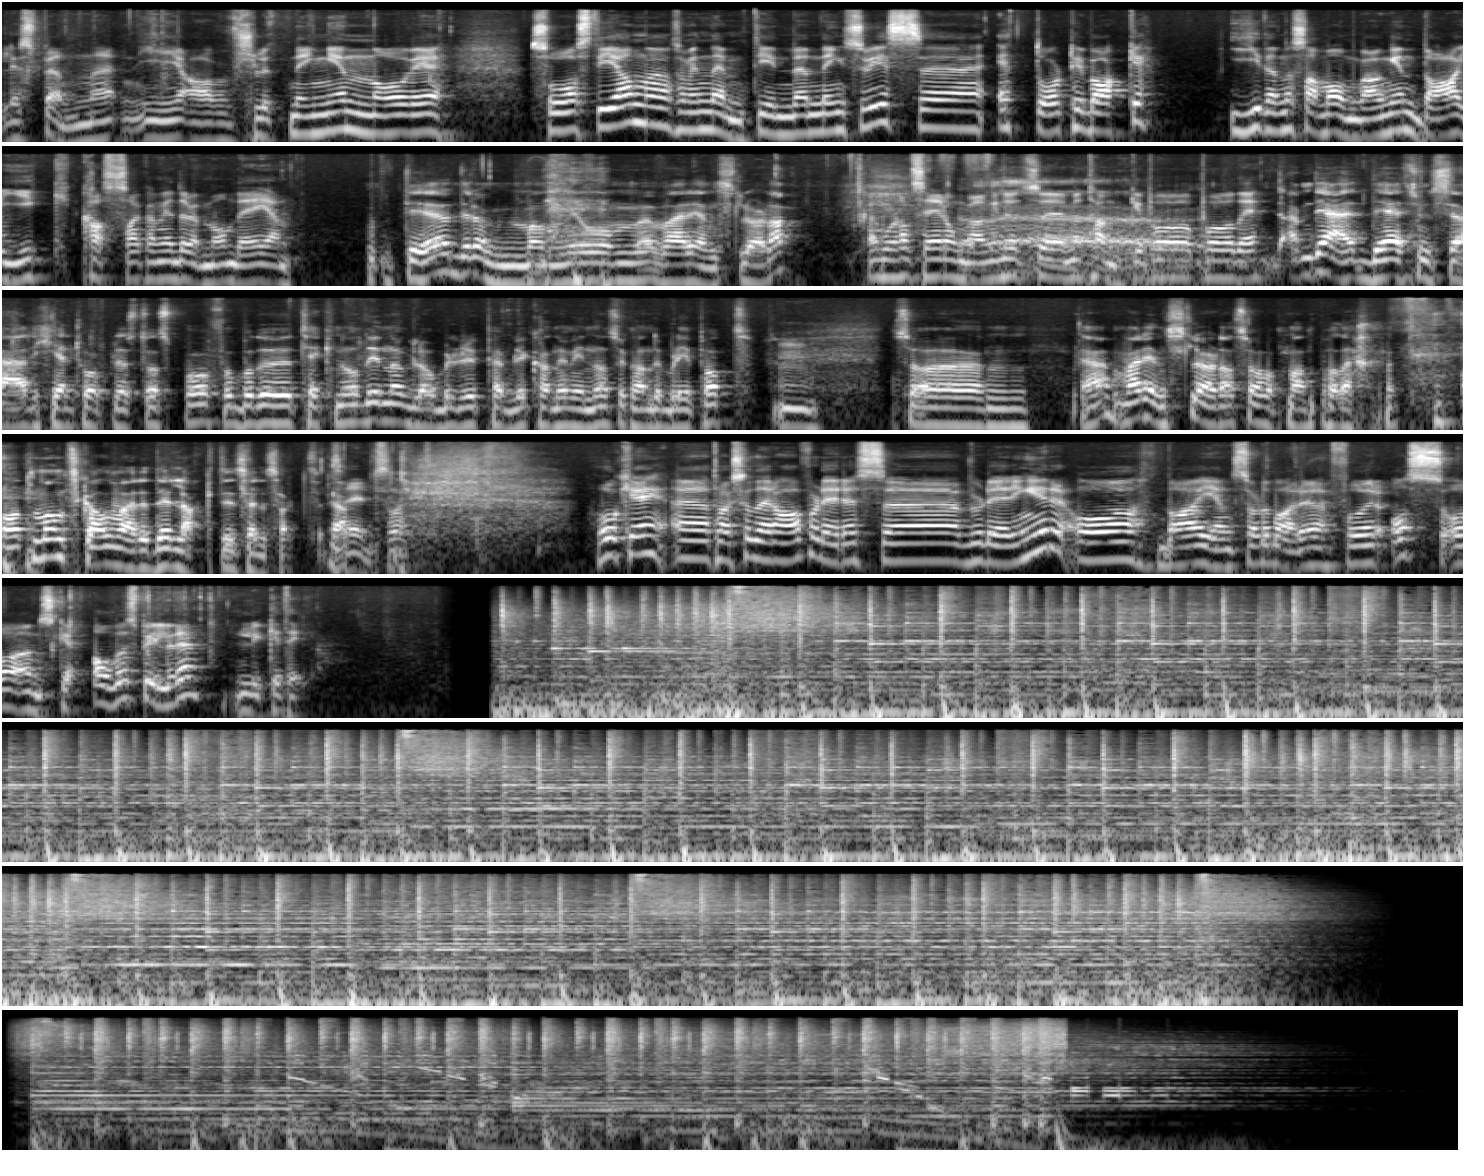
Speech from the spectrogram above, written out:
litt spennende i avslutningen. Og vi så, Stian, som vi nevnte innledningsvis, eh, ett år tilbake i denne samme omgangen. Da gikk kassa, kan vi drømme om det igjen. Det drømmer man jo om hver eneste lørdag. Hvordan ser omgangen ut eh, med tanke på, på det? Det, er, det syns jeg er helt håpløst å spå. For både Technodin og Global Republic kan jo vinne, og så kan det bli pott. Mm. Så ja, hver eneste lørdag så håper man på det. og at man skal være delaktig, selvsagt. Ja. selvsagt. Ok, eh, takk skal dere ha for deres eh, vurderinger. Og da gjenstår det bare for oss å ønske alle spillere lykke til.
